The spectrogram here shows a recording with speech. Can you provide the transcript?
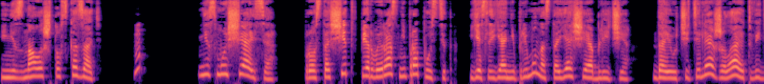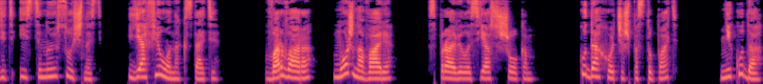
и не знала, что сказать. «Не смущайся, просто щит в первый раз не пропустит, если я не приму настоящее обличье. Да и учителя желают видеть истинную сущность. Я Фиона, кстати. Варвара. Можно Варя? Справилась я с шоком. Куда хочешь поступать? Никуда,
